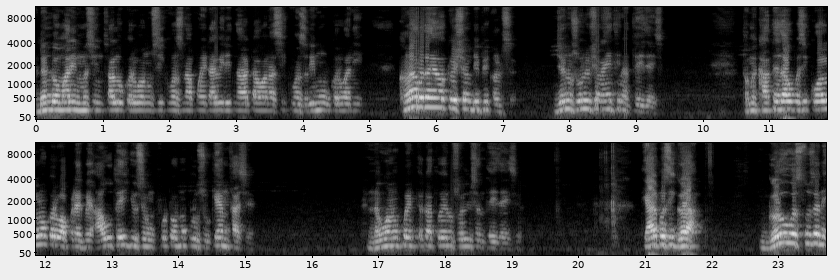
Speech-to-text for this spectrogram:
દંડો મારીને મશીન ચાલુ કરવાનું સિક્વન્સના પોઈન્ટ આવી રીતના હટાવવાના સિક્વન્સ રિમૂવ કરવાની. ઘણા બધા એવા ક્વેશ્ચન ડિફિકલ્ટ છે, જેનું સોલ્યુશન અહીંથી જ થઈ જાય છે. તમે ખાતે જાવ પછી કોલ ન કરવા પડે કે ભાઈ આવું થઈ ગયું છે, હું ફોટો મોકલું છું, કેમ થશે? નવ્વાણું પોઈન્ટ ટકા તો એનું સોલ્યુશન થઈ જાય છે. ત્યાર પછી ગળા. ગળું વસ્તુ છે ને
